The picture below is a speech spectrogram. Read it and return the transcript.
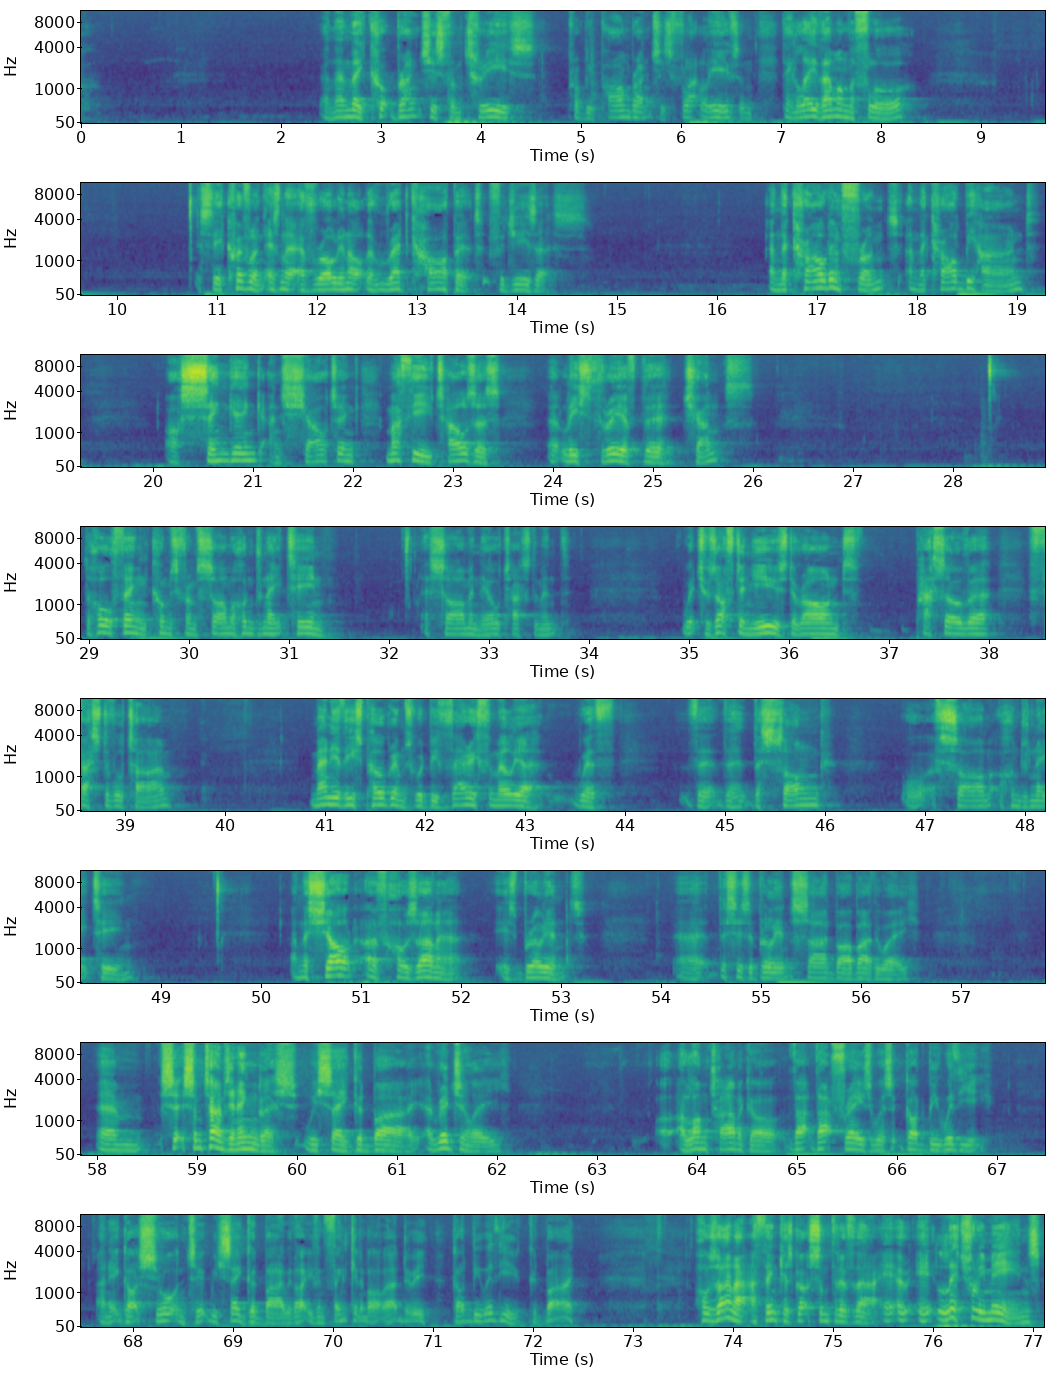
And then they cut branches from trees, probably palm branches, flat leaves, and they lay them on the floor. It's the equivalent, isn't it, of rolling out the red carpet for Jesus. And the crowd in front and the crowd behind are singing and shouting. Matthew tells us at least three of the chants. The whole thing comes from Psalm 118, a psalm in the Old Testament, which was often used around Passover festival time. Many of these pilgrims would be very familiar with the, the, the song of Psalm 118. And the shout of Hosanna is brilliant. Uh, this is a brilliant sidebar, by the way. Um, so sometimes in English we say goodbye. Originally, a long time ago, that, that phrase was God be with you. And it got shortened to we say goodbye without even thinking about that, do we? God be with you, goodbye. Hosanna, I think, has got something of that. It, it literally means,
